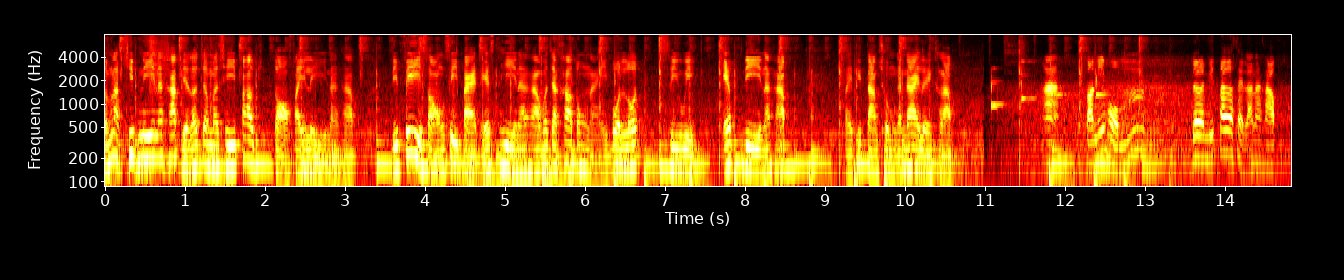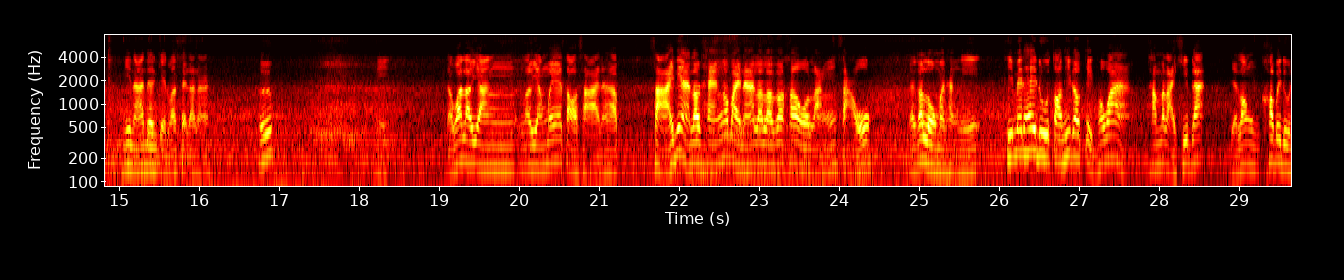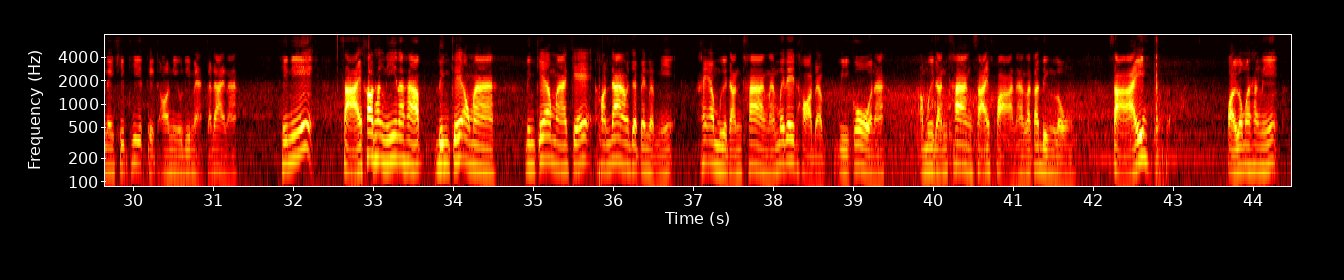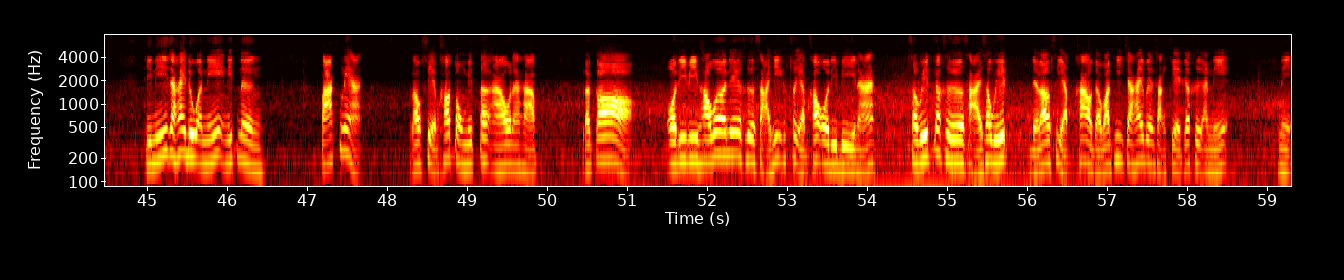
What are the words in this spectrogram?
สำหรับคลิปนี้นะครับ เดี๋ยวเราจะมาชี้เป้าต่อไฟหลีนะครับดิฟฟี่248 ST นะครับ ว่าจะเข้าตรงไหนบนรถ Civic FD นะครับ ไปติดตามชมกันได้เลยครับ อะ ตอนนี้ผมเดินมิเตอร์เสร็จแล้วนะครับ นี่นะเดินเกตวัดเสร็จแล้วนะปึ๊บนี่ แต่ว่าเรายังเรายังไม่ได้ต่อสายนะครับ สายเนี่ยเราแทงเข้าไปนะ แล้วเราก็เข้าหลังเสา แล้วก็ลงมาทางนี้ ที่ไม่ได้ให้ดูตอนที่เราติดเพราะว่าทำมาหลายคลิปแล้ว เดี๋ยวลองเข้าไปดูในคลิปที่ติด All New D Max ก็ได้นะ ทีนี้สายเข้าทางนี้นะครับ ดึงเก๊ออกมา ดึงเก๊ออกมาเก๊ะ Honda มันจะเป็นแบบนี้ ให้เอามือดันข้างนะ ไม่ได้ถอดแบบวีโก้นะ เอามือดันข้างซ้ายขวานะ แล้วก็ดึงลง สายปล่อยลงมาทางนี้ ทีนี้จะให้ดูอันนี้นิดนึง ปลั๊กเนี่ย เราเสียบเข้าตรงมิเตอร์เอานะครับ แล้วก็ ODB power นี่ก็คือสายที่เสียบเข้า ODB นะ สวิตช์ก็คือสายสวิตช์เดี๋ยวเราเสียบเข้า แต่ว่าที่จะให้เป็นสังเกตก็คืออันนี้ นี่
